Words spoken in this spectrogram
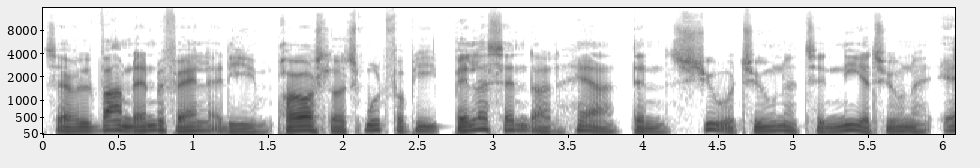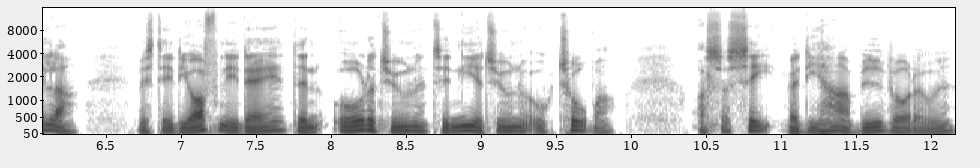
Så jeg vil varmt anbefale, at I prøver at slå et smut forbi Bella Centeret her den 27. til 29. eller hvis det er de offentlige dage, den 28. til 29. oktober, og så se, hvad de har at byde på derude.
